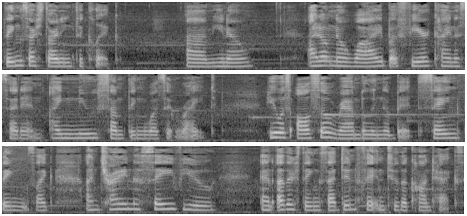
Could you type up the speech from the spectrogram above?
Things are starting to click. Um, you know, I don't know why, but fear kind of set in. I knew something wasn't right. He was also rambling a bit, saying things like, I'm trying to save you, and other things that didn't fit into the context.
